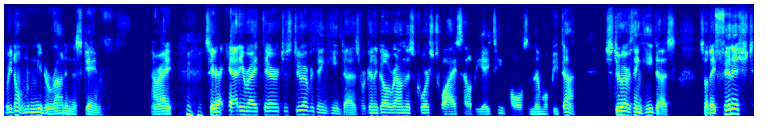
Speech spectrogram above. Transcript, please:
We don't need to run in this game. All right. See that caddy right there? Just do everything he does. We're going to go around this course twice. That'll be 18 holes and then we'll be done. Just do everything he does. So they finished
